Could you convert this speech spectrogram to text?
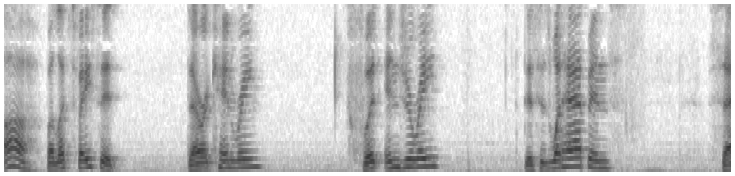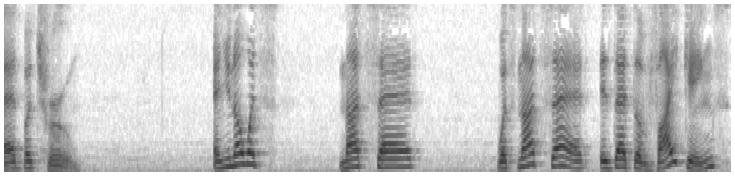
Ah, but let's face it, Derrick Henry, foot injury. This is what happens. Sad but true. And you know what's not sad? What's not sad is that the Vikings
